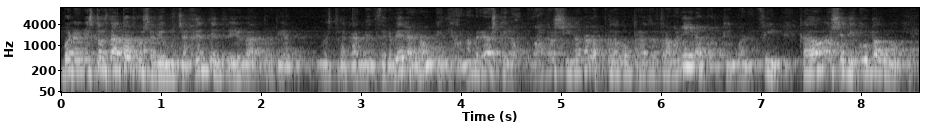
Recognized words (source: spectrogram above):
Bueno, en estos datos pues salió mucha gente, entre ellos la propia nuestra Carmen Cervera, ¿no? Que dijo, no, hombre, es que los cuadros si no, no los puedo comprar de otra manera, porque, bueno, en fin, cada uno se disculpa como quiere.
